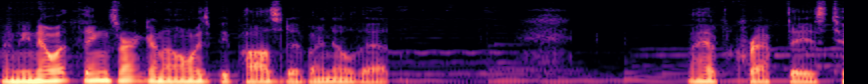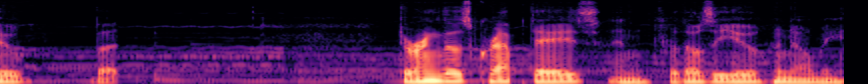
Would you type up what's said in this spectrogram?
And you know what? Things aren't going to always be positive. I know that. I have crap days too, but during those crap days, and for those of you who know me,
